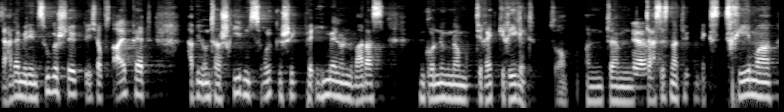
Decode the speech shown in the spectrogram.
Da hat er mir den zugeschickt, ich aufs iPad, habe ihn unterschrieben, zurückgeschickt per E-Mail und war das im Grunde genommen direkt geregelt. So. Und ähm, ja. das ist natürlich ein extremer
